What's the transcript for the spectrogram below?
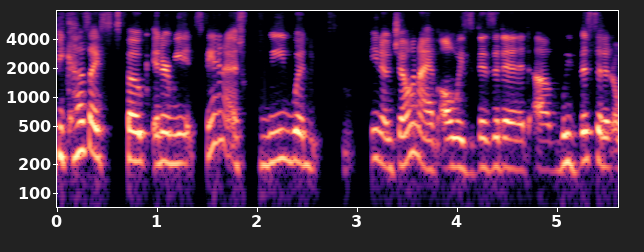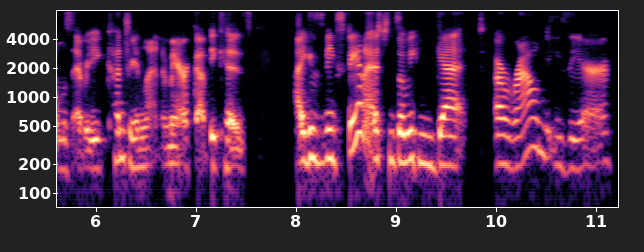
because I spoke intermediate Spanish, we would, you know, Joe and I have always visited, uh, we visited almost every country in Latin America because I can speak Spanish. And so we can get around easier.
